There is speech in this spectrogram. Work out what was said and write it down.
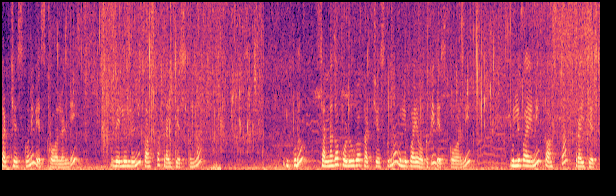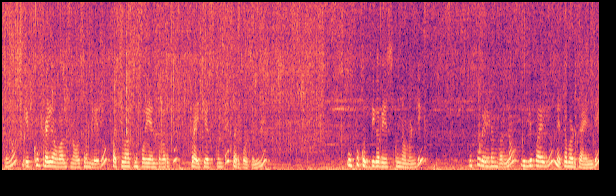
కట్ చేసుకొని వేసుకోవాలండి. వెల్లుల్లిని కాస్త ఫ్రై చేసుకుందాం. ఇప్పుడు సన్నగా పొడవుగా కట్ చేసుకున్న ఉల్లిపాయ ఒకటి వేసుకోవాలి. ఉల్లిపాయని కాస్త ఫ్రై చేసుకున్నాం. ఎక్కువ ఫ్రై అవ్వాల్సిన అవసరం లేదు. పచ్చివాసన పోయేంత వరకు ఫ్రై చేసుకుంటే సరిపోతుంది. ఉప్పు కొద్దిగా వేసుకుందామండి. ఉప్పు వేయడం వల్ల ఉల్లిపాయలు మెత్తబడతాయండి.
